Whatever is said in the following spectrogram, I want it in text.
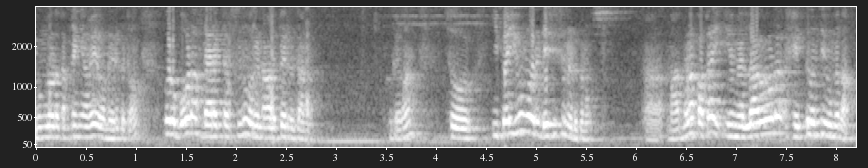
இவங்களோட கம்பெனியாவே ஒன்று இருக்கட்டும். ஒரு போர்ட் ஆஃப் டேரக்டர்ஸ்னு ஒரு நாலு பேர் இருக்காங்க. ஓகேவா ஸோ இப்போ இவங்க ஒரு டெசிஷன் எடுக்கணும். நார்மலாக பார்த்தா இவங்க எல்லாரோட ஹெட் வந்து இவங்க தான்.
